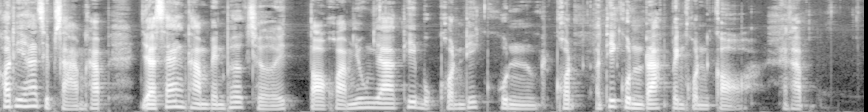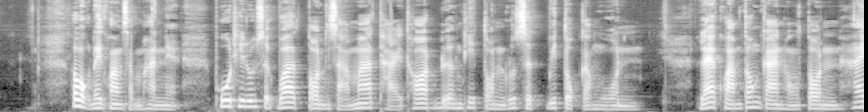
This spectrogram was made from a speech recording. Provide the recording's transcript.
ข้อที่ 53 ครับ อย่าแซงทำเป็นเพิกเฉยต่อความยุ่งยากที่บุคคลที่คุณคนที่คุณรักเป็นคนก่อนะครับเขาบอกในความสัมพันธ์เนี่ยผู้ที่รู้สึกว่าตนสามารถถ่ายทอดเรื่องที่ตนรู้สึกวิตกกังวล และความต้องการของตนให้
